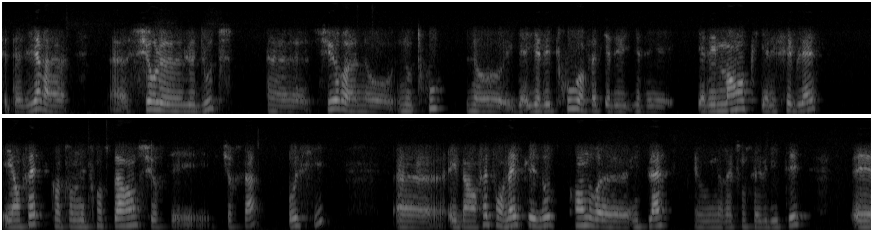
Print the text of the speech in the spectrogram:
c'est-à-dire euh, euh, sur le, doute, sur nos, nos trous. Il y, a des trous, en fait, il y, a des manques, il y a des faiblesses. Et en fait, quand on est transparent sur, ces, sur ça aussi, et ben en fait, on laisse les autres prendre une place ou une responsabilité et,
